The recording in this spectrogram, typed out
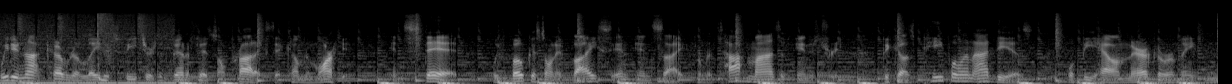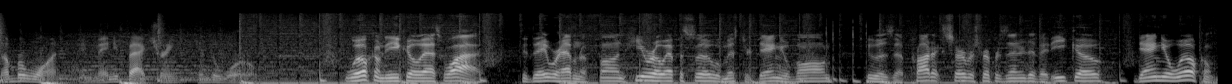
we do not cover the latest features and benefits on products that come to market. Instead, we focus on advice and insight from the top minds of industry because people and ideas will be how America remains number one in manufacturing in the world. Welcome to EECO Ask Why. Today we're having a fun hero episode with Mr. Daniel Vaughn, who is a product service representative at EECO. Daniel, welcome.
